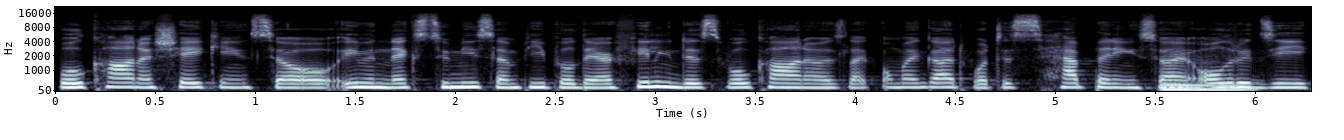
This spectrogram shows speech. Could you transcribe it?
volcano shaking. So even next to me some people they are feeling this volcano. Is like oh my god what is happening? So i Mhm. already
